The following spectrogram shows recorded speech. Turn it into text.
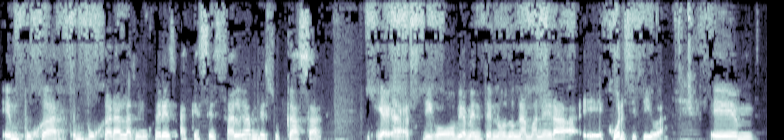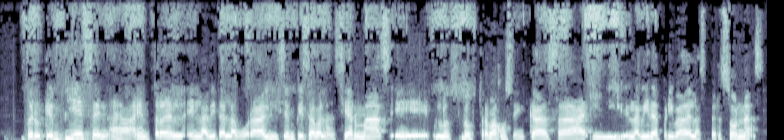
empujar, empujar a las mujeres a que se salgan de su casa, digo, obviamente no de una manera eh, coercitiva, eh, pero que empiecen a entrar en, la vida laboral y se empiece a balancear más eh, los, los, trabajos en casa y la vida privada de las personas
